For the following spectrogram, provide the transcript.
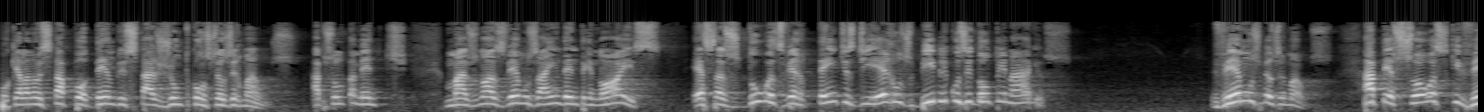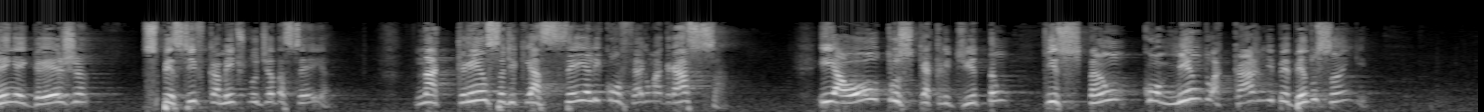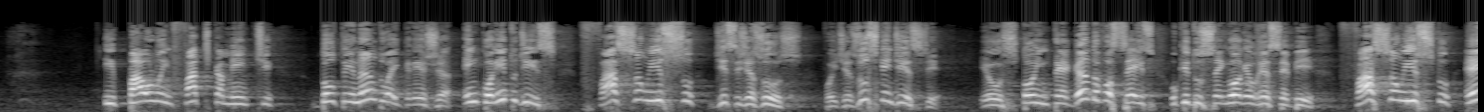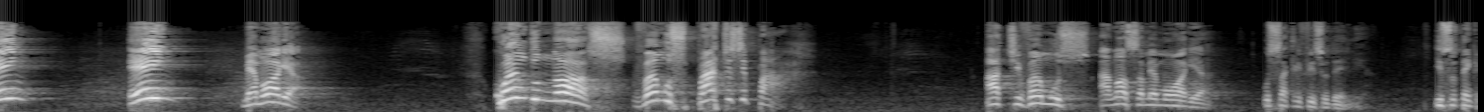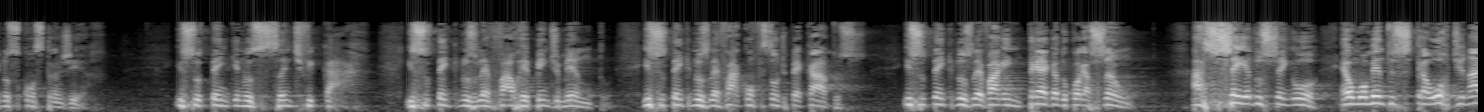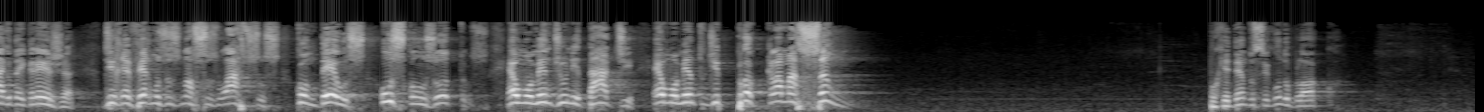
Porque ela não está podendo estar junto com seus irmãos. Absolutamente. Mas nós vemos ainda entre nós essas duas vertentes de erros bíblicos e doutrinários. Vemos, meus irmãos, há pessoas que vêm à igreja especificamente no dia da ceia, na crença de que a ceia lhe confere uma graça. E há outros que acreditam que estão comendo a carne e bebendo sangue. E Paulo enfaticamente, doutrinando a igreja em Corinto, diz: Façam isso, disse Jesus. Foi Jesus quem disse: Eu estou entregando a vocês o que do Senhor eu recebi. Façam isto em em memória. Quando nós vamos participar, ativamos a nossa memória o sacrifício dele. Isso tem que nos constranger. Isso tem que nos santificar. Isso tem que nos levar ao arrependimento. Isso tem que nos levar à confissão de pecados. Isso tem que nos levar à entrega do coração. A ceia do Senhor é o momento extraordinário da igreja de revermos os nossos laços com Deus, uns com os outros. É o momento de unidade, é o momento de proclamação. Porque dentro do segundo bloco,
